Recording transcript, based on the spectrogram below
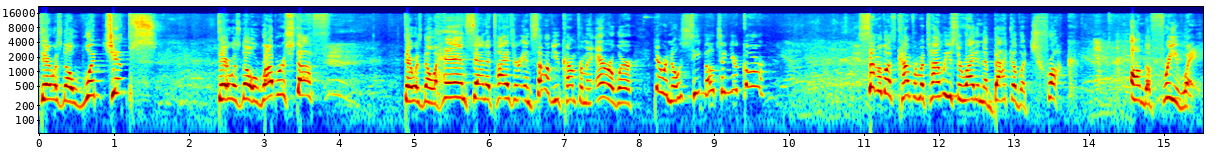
There was no wood chips, there was no rubber stuff, there was no hand sanitizer. And some of you come from an era where there were no seatbelts in your car. Some of us come from a time we used to ride in the back of a truck on the freeway.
